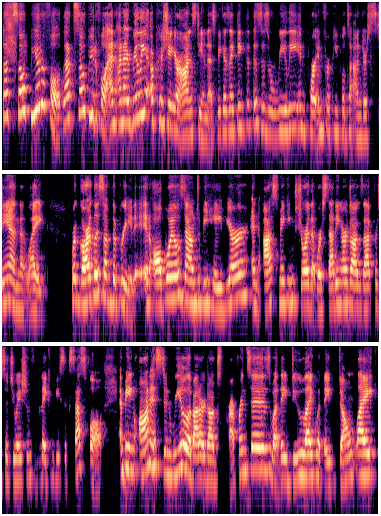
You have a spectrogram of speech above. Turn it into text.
That's so beautiful. That's so beautiful. And and I really appreciate your honesty in this because I think that this is really important for people to understand that like regardless of the breed, it all boils down to behavior and us making sure that we're setting our dogs up for situations that they can be successful and being honest and real about our dog's preferences, what they do like, what they don't like.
